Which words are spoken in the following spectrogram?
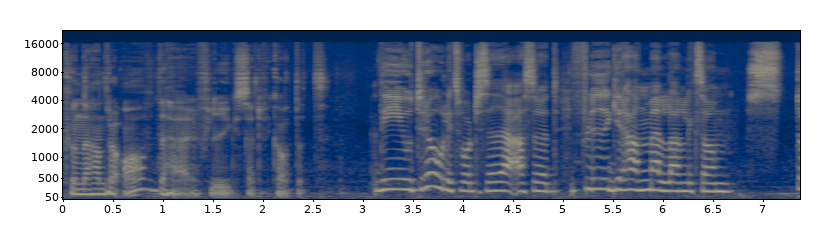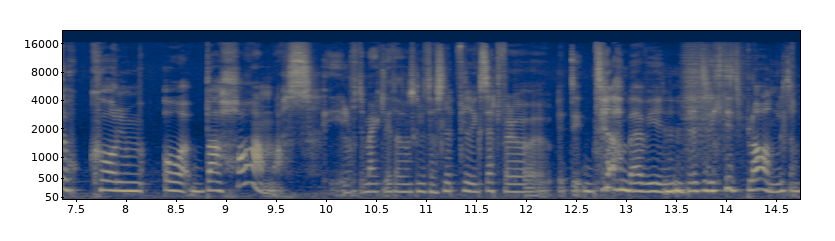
kunde han dra av det här flygcertifikatet? Det är otroligt svårt att säga. Alltså, flyger han mellan liksom Stockholm och Bahamas? Det låter märkligt att han skulle ta flygcert för att... det- Han behöver ju ett riktigt plan liksom.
